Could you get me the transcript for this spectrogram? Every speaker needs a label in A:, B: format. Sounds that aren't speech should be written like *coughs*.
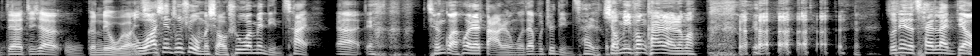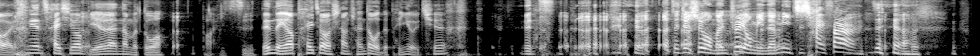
A: 等下接下来五跟六我要
B: 我要先出去我们小区外面领菜啊，对，*laughs* 城管会来打人，我再不去领菜的。
C: 小蜜蜂开来了吗？*laughs*
B: 昨天的菜烂掉了，今天菜希望别烂那么多。*laughs*
A: 白痴。
B: 等等要拍照上传到我的朋友圈。
C: 这就是我们最有名的蜜汁菜饭儿。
